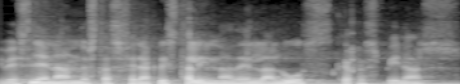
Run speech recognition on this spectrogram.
Y ves llenando esta esfera cristalina de la luz que respiras.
